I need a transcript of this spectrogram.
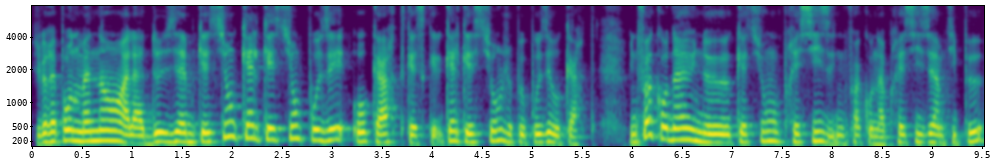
Je vais répondre maintenant à la deuxième question. Quelle question poser aux cartes? Quelle question je peux poser aux cartes? Une fois qu'on a une question précise, une fois qu'on a précisé un petit peu,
